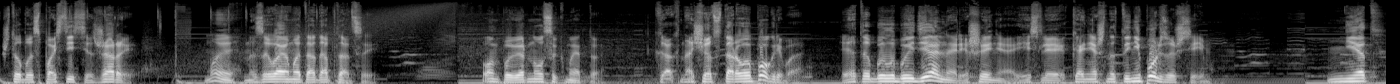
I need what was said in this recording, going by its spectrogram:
чтобы спастись из жары. Мы называем это адаптацией. Он повернулся к Мэтту. Как насчет старого погреба? Это было бы идеальное решение, если, конечно, ты не пользуешься им. Нет,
